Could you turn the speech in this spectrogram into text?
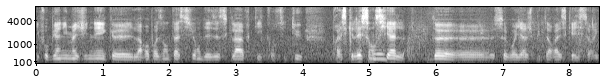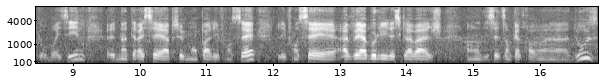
Il faut bien imaginer que la représentation des esclaves qui constitue presque l'essentiel de euh, ce voyage pittoresque et historique au Brésil euh, n'intéressait absolument pas les Français. Les Français avaient aboli l'esclavage en 1792,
